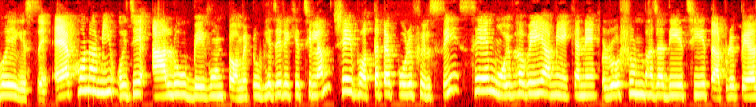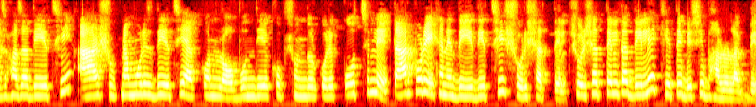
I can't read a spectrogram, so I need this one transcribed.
হয়ে গেছে। এখন আমি ওই যে আলু, বেগুন, টমেটো ভেজে রেখেছিলাম, সেই ভর্তাটা করে ফেলছি। সেম ওইভাবেই আমি এখানে রসুন ভাজা দিয়েছি, তারপরে পেঁয়াজ ভাজা দিয়েছি, আর শুকনা মরিচ দিয়েছি, এখন লবণ দিয়ে খুব সুন্দর করে কচলে তারপরে এখানে দিয়ে দিচ্ছি সরিষার তেল। সরিষার তেলটা দিলে খেতে বেশি ভালো লাগবে।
